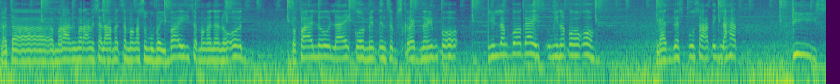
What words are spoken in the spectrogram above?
At ah, maraming maraming salamat sa mga sumubaybay, sa mga nanood. Pa-follow, like, comment, and subscribe na rin po. Yun lang po guys, uwi na po ako. God bless po sa ating lahat. Peace!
